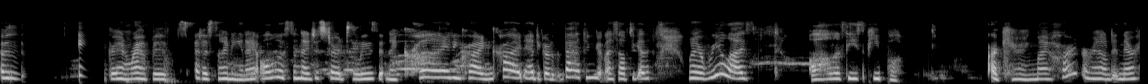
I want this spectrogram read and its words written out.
was in Grand Rapids at a signing, and I all of a sudden I just started to lose it, and I cried and cried and cried. I had to go to the bathroom, get myself together. When I realized all of these people are carrying my heart around in their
